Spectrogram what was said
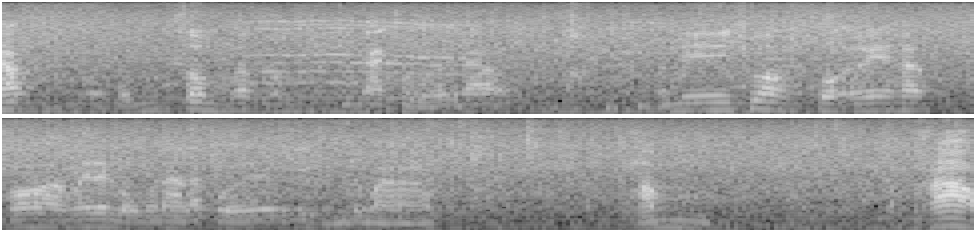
ครับผมส้มครับผมทีมงานโชว์เลยแล้ว วันนี้ช่วงโคเอ้ยนะครับก็ไม่ได้ลงมานานแล้วโคเอ้ยวันนี้ผมจะมาทำกับข้าว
